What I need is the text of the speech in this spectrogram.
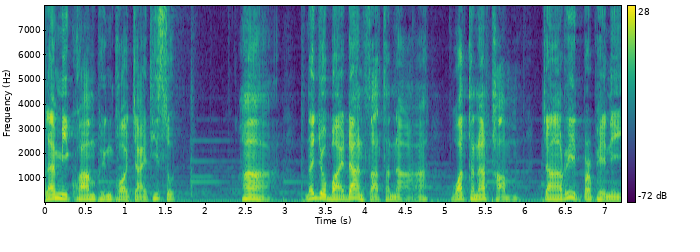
และมีความพึงพอใจที่สุด 5. นโยบายด้านศาสนา วัฒนธรรม จารีตประเพณี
